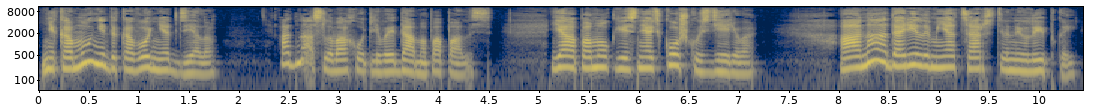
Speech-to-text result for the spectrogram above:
Никому ни до кого нет дела. Одна словоохотливая дама попалась. Я помог ей снять кошку с дерева. А она одарила меня царственной улыбкой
